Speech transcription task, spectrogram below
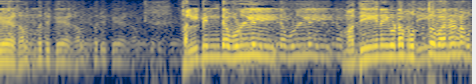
ഗേഹം ഒരു ഗേഹം. കൽബിന്റെ ഉള്ളിൽ മദീനയുടെ മുത്ത് വരണം.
